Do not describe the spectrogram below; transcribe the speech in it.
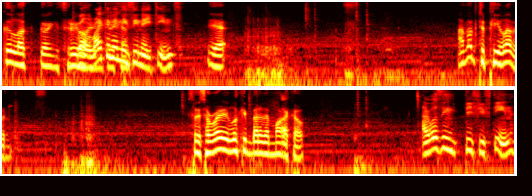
good luck going through. Well, Raikkonen pickup. is in 18th. Yeah. I'm up to P11. So it's already looking better than Monaco. I was in P15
